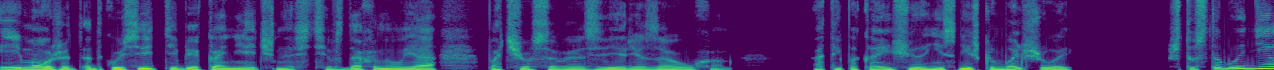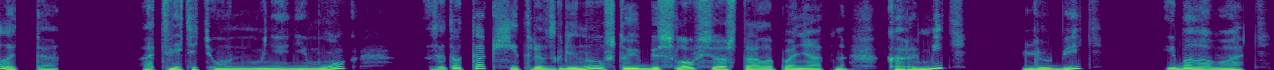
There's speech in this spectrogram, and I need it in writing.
и может откусить тебе конечность, — вздохнул я, почесывая зверя за ухом. А ты пока еще и не слишком большой. Что с тобой делать-то? Ответить он мне не мог, зато так хитро взглянул, что и без слов все стало понятно. Кормить, любить и баловать.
